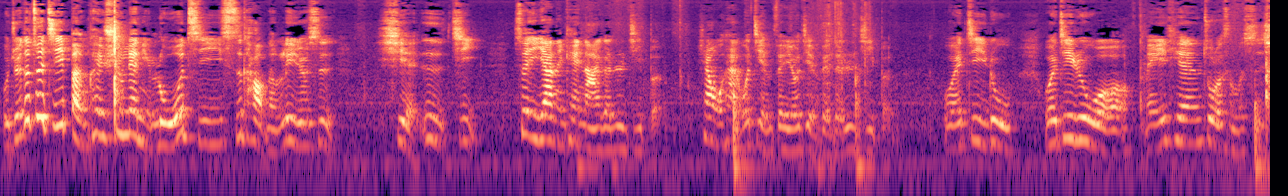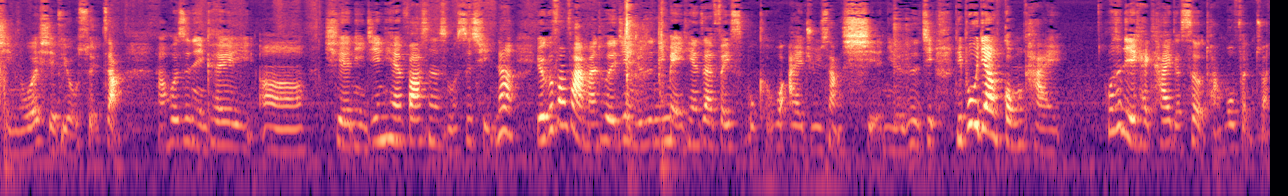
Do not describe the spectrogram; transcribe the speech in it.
我觉得最基本可以训练你逻辑思考能力，就是写日记。所以一样，你可以拿一个日记本，像我看我减肥有减肥的日记本，我会记录，我会记录我每一天做了什么事情，我会写流水账。然后或是你可以呃写你今天发生了什么事情。那有一个方法蛮推荐，就是你每天在 Facebook 或 IG 上写你的日记，你不一定要公开。或是你也可以开一个社团或粉钻，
